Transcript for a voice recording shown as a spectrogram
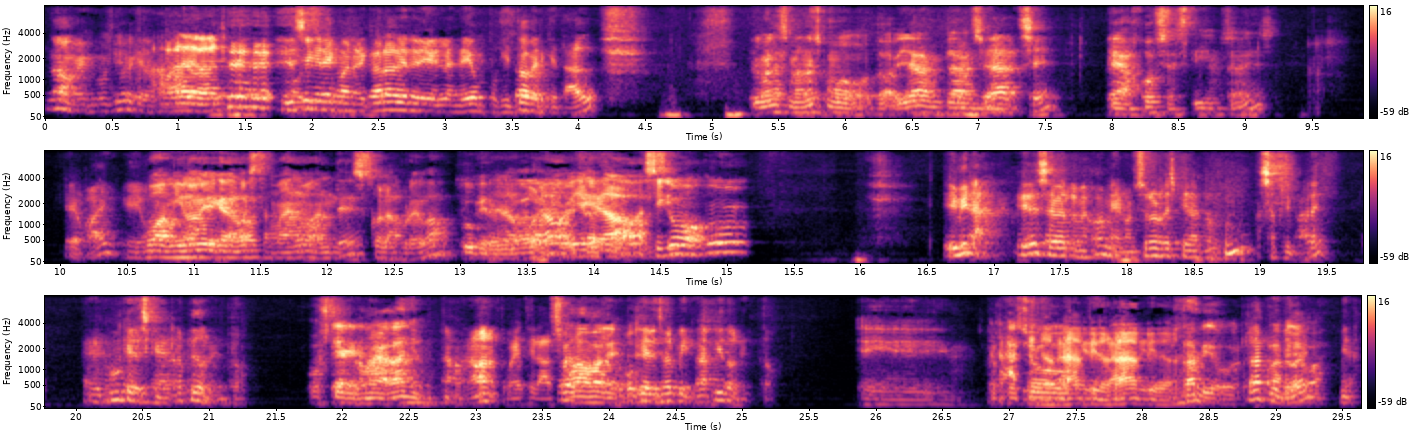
no, me, pues yo me quedo. Ah, vale, vale. Yo sí que con el que ahora le, le doy un poquito a ver qué tal. Tengo las manos como todavía en plan ¿eh? pegajosas, tío, ¿sabes? Qué guay. qué Buah, a guay. mí me había quedado esta mano antes con la prueba. Tú, que Pero verdad, bueno, me había la quedado así. como... uh, Y mira, ¿quieres saber lo mejor? Mira, con solo respirar profundo, vas a flipar, ¿eh? Eh, ¿Cómo quieres caer? ¿Rápido o lento? Hostia, que no me haga daño. No, no, no te voy a tirar al suelo. Ah, vale. ¿Cómo quieres dormir? ¿Rápido o lento? Eh, Rápido, rápido, rápido. Rápido, Rápido, ¿eh? va. Mira,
